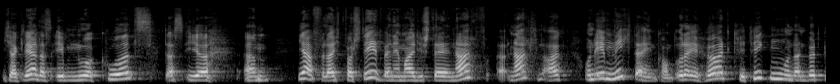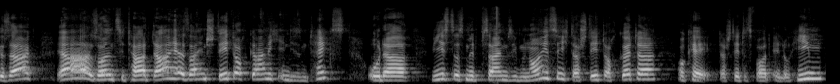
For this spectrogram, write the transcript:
ich erkläre das eben nur kurz, dass ihr ähm, ja, vielleicht versteht, wenn ihr mal die Stellen nach, äh, nachschlagt und eben nicht dahin kommt. Oder ihr hört Kritiken und dann wird gesagt, ja, soll ein Zitat daher sein, steht doch gar nicht in diesem Text. Oder wie ist das mit Psalm 97? Da steht doch Götter. Okay, da steht das Wort Elohim.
